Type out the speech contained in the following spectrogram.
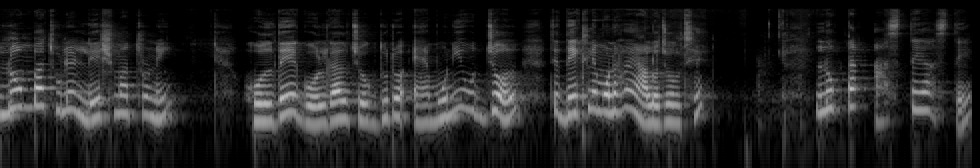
লম্বা চুলের লেশ মাত্র নেই হলদে, গোলগাল, চোখ দুটো এমনই উজ্জ্বল যে দেখলে মনে হয় আলো জ্বলছে। লোকটা আস্তে আস্তে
